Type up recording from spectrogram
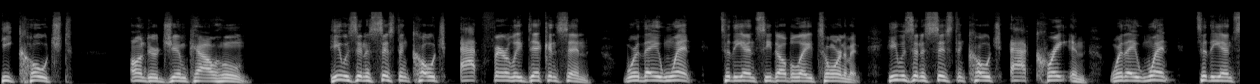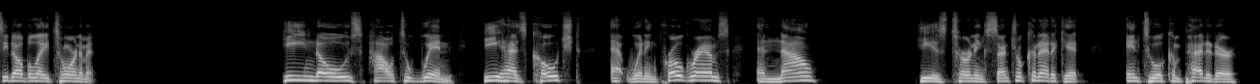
He coached under Jim Calhoun. He was an assistant coach at Fairleigh Dickinson, where they went to the NCAA tournament. He was an assistant coach at Creighton, where they went to the NCAA tournament. He knows how to win. He has coached at winning programs, and now he is turning Central Connecticut into a competitor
